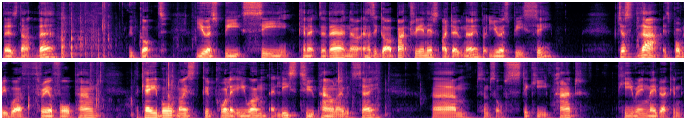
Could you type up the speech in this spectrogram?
there's that there. We've got USB-C connector there. Now, has it got a battery in this? I don't know, but USB-C. Just that is probably worth three or four pound. The cable, nice, good quality one, at least two pound, I would say. Um, some sort of sticky pad keyring. Maybe I can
